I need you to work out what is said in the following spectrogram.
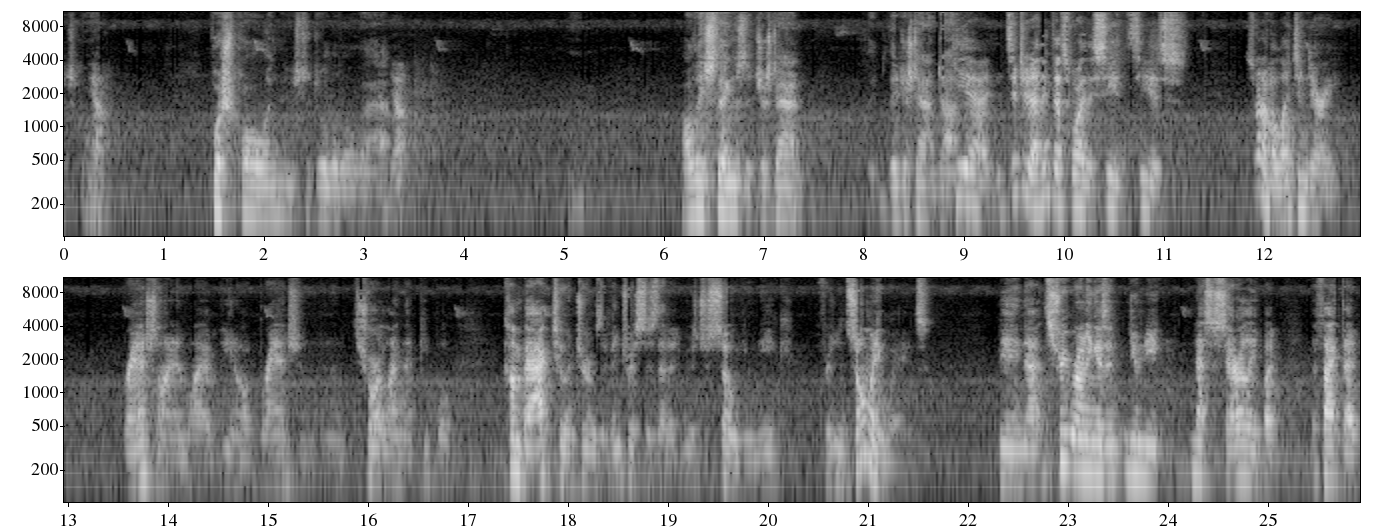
Just gone. Yeah. Push poling, used to do a little of that. Yep. All these things that just aren't they just aren't done. Yeah, it's interesting. I think that's why the CNC is sort of a legendary branch line, and why you know a branch and, and a short line that people come back to in terms of interest is that it was just so unique for in so many ways. Being that street running isn't unique necessarily, but the fact that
